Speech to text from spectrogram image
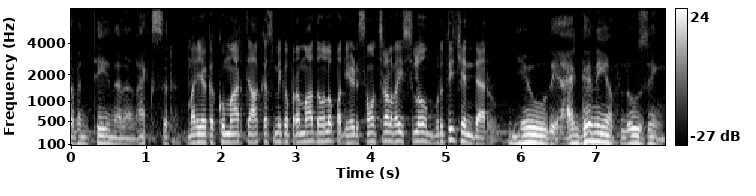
17 an accident మరి ఒక కుమార్తె ఆకస్మిక ప్రమాదంలో 17 సంవత్సరాల వయసులో మృతి చెందారు. Knew the agony of losing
